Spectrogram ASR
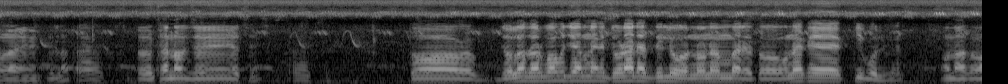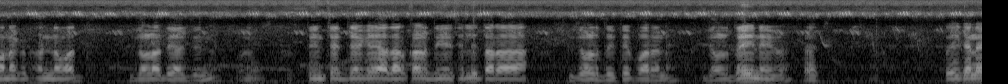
লড়াই হয়েছিল। আচ্ছা। তো ওখানেও জয় আছে। আচ্ছা। তো জলধর বাবু যে আপনাকে জোড়াটা দিল ন নাম্বারে তো ওনাকে কি বলবেন? ওনাকে অনেক ধন্যবাদ জোড়া দেওয়ার জন্য। তিন চার জায়গায় আধার কার্ড দিয়েছিল তারা জল দিতে পারে না। জল দেয় নেই বা। আচ্ছা। তো এখানে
